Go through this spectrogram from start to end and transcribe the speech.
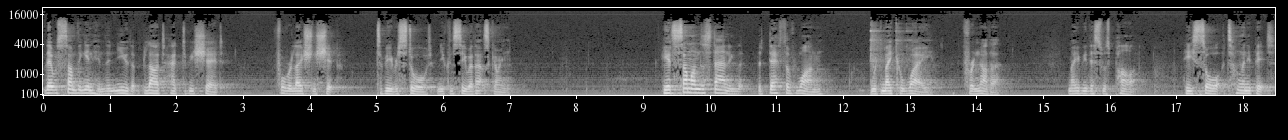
there was something in him that knew that blood had to be shed for relationship to be restored, and you can see where that's going. He had some understanding that the death of one would make a way for another. Maybe this was part he saw a tiny bit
